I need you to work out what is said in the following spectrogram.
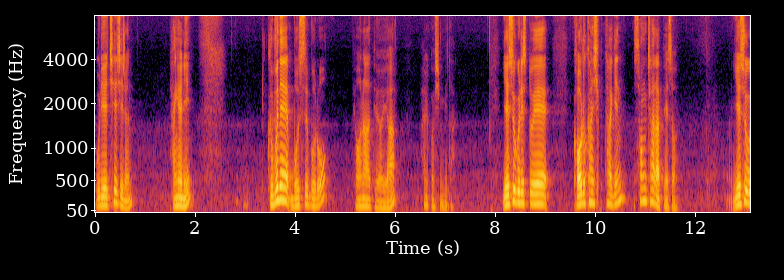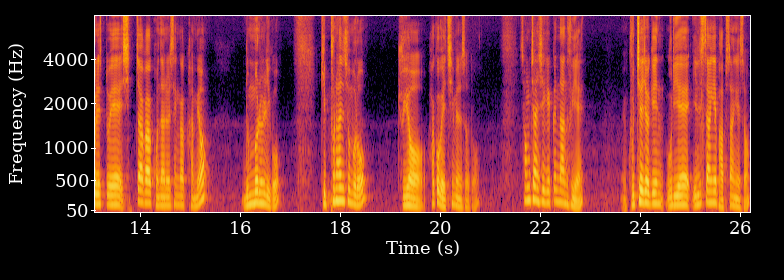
우리의 체질은 당연히 그분의 모습으로 변화되어야 할 것입니다. 예수 그리스도의 거룩한 식탁인 성찬 앞에서 예수 그리스도의 십자가 고난을 생각하며 눈물 흘리고 깊은 한숨으로 주여 하고 외치면서도 성찬식이 끝난 후에 구체적인 우리의 일상의 밥상에서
